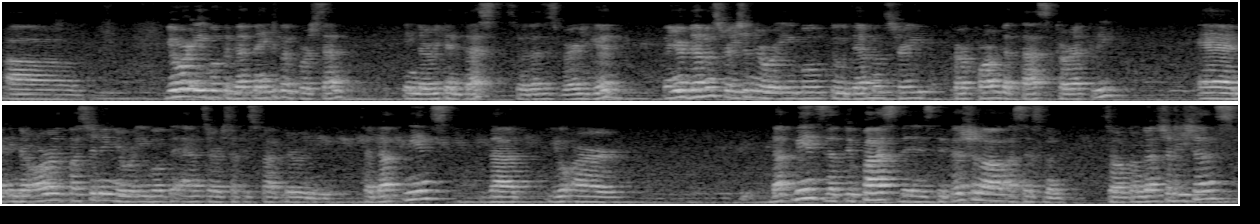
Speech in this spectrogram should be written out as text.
uh, you were able to get 95% in the written test. So that is very good. In your demonstration, you were able to demonstrate, perform the task correctly. And in the oral questioning, you were able to answer satisfactorily. So that means that you are, that means that you passed the institutional assessment. So congratulations.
